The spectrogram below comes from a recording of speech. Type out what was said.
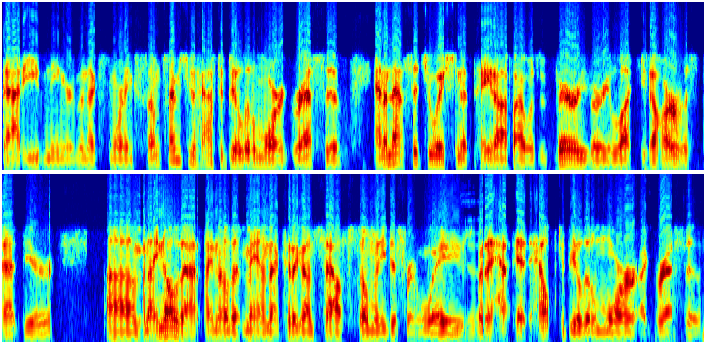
that evening or the next morning. Sometimes you have to be a little more aggressive. And in that situation, it paid off. I was very, very lucky to harvest that deer. Um, and I know that. I know that, man, that could have gone south so many different ways, Yeah. but it, ha- it helped to be a little more aggressive.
